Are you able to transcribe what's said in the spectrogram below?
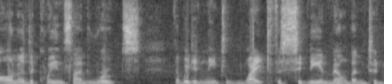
honour the Queensland roots. That we didn't need to wait for Sydney and Melbourne to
